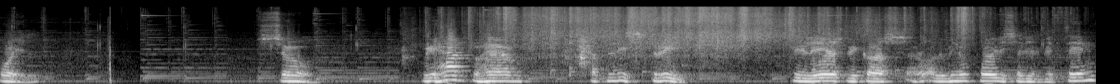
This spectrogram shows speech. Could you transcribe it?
foil so we have to have at least three three layers because our aluminum foil is a little bit thin.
